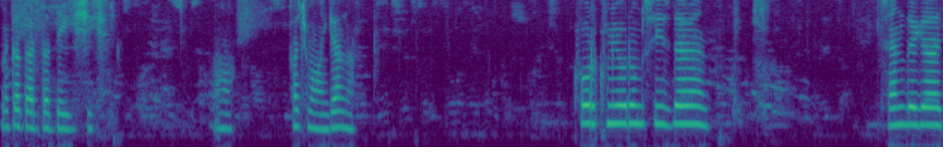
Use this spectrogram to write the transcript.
Ne kadar da değişik. Aha. Kaçma lan gel lan. Korkmuyorum sizden. Sen de gel.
